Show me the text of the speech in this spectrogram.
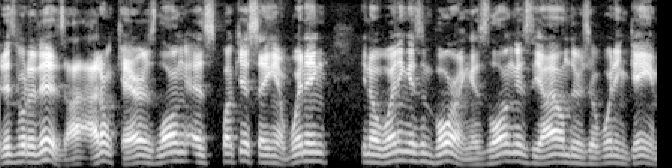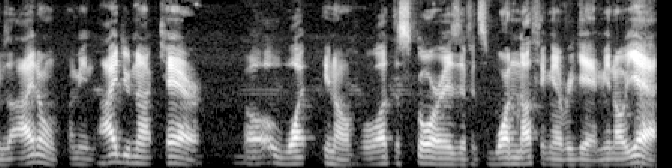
it is what it is. I, I don't care. As long as Bucky is saying it winning you know winning isn't boring. As long as the islanders are winning games i don't i mean i do not care uh, what you know what the score is if it's one nothing every game you know. Yeah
